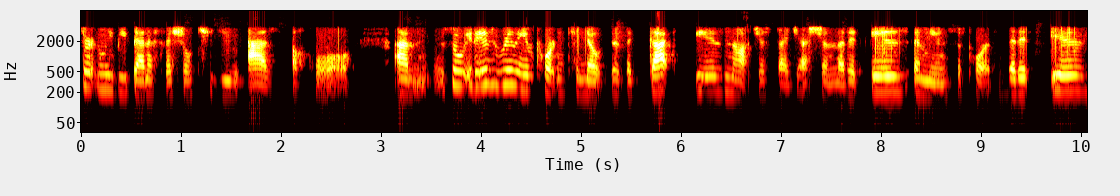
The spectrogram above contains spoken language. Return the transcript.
certainly be beneficial to you as a whole. Um, so it is really important to note that the gut is not just digestion, that it is immune support, that it is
